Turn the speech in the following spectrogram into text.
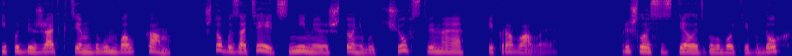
и побежать к тем двум волкам, чтобы затеять с ними что-нибудь чувственное и кровавое. Пришлось сделать глубокий вдох,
